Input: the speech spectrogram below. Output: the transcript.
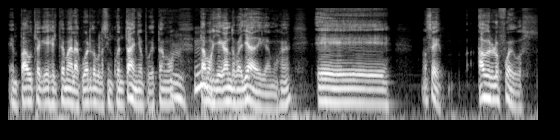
en, pauta, que es el tema del acuerdo por los 50 años, porque estamos, mm. estamos llegando para allá, digamos. ¿eh? Eh, no sé, abro los fuegos.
